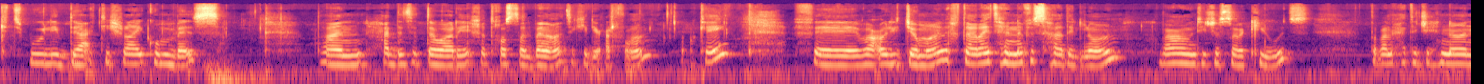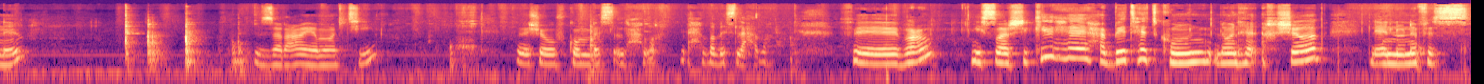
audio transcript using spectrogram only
كتبوا لي ابداعتي إيش رأيكم بس؟ طبعا حددت التواريخ تخص البنات أكيد يعرفون. أوكي. فباعوا لي الجمال. اختاريتها نفس هذا اللون. باعوا تيجي صار cute طبعا حتجي هنا الزرعاية مالتي. أشوفكم بس لحظة لحظة بس لحظة. فبعوا هي صار شكلها حبيتها تكون لونها أخشاب لأنه نفس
